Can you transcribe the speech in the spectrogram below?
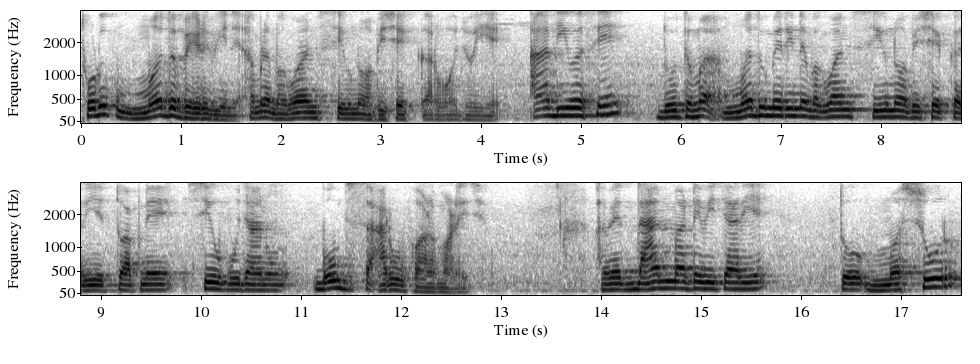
થોડુંક મધ ભેળવીને આપણે ભગવાન શિવનો અભિષેક કરવો જોઈએ. આ દિવસે દૂધમાં મધ ઉમેરીને ભગવાન શિવનો અભિષેક કરીએ તો આપણે શિવ પૂજાનું બહુ જ સારું ફળ મળે છે. હવે દાન માટે વિચારીએ તો મસૂર,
